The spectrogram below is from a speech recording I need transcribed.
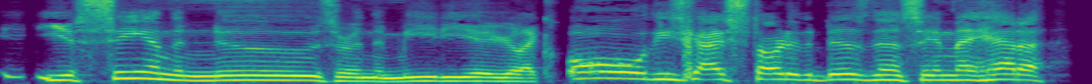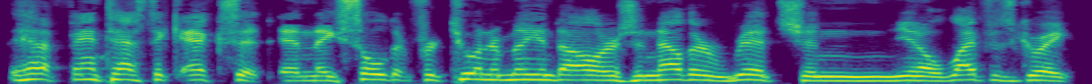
you see in the news or in the media, you're like, "Oh, these guys started a business and they had a they had a fantastic exit and they sold it for two hundred million dollars and now they're rich and you know life is great."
